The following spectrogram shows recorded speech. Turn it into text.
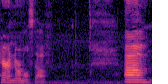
paranormal stuff um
